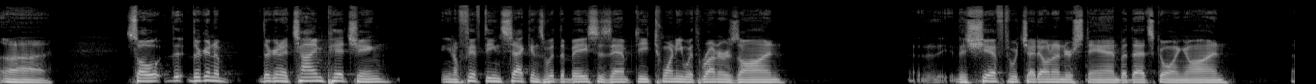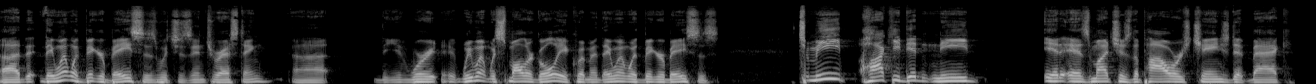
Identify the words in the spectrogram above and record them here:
Uh, so th- they're gonna they're gonna time pitching, you know, 15 seconds with the bases empty, 20 with runners on. the shift, which I don't understand, but that's going on. Uh, they went with bigger bases, which is interesting. Uh, the, we went with smaller goalie equipment. They went with bigger bases. To me, hockey didn't need it as much as the Powers changed it back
